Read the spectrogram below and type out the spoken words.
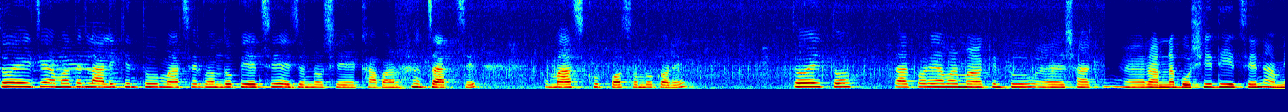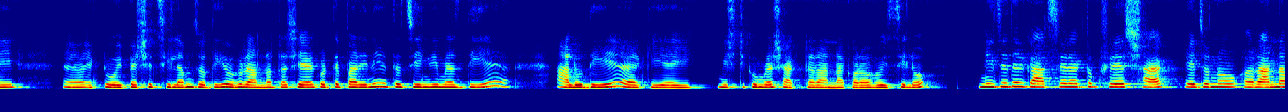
তো এই যে আমাদের লালি কিন্তু মাছের গন্ধ পেয়েছে, এই জন্য সে খাবার চাচ্ছে। মাছ খুব পছন্দ করে। তো এই তো, তারপরে আমার মা কিন্তু শাক রান্না বসিয়ে দিয়েছেন। আমি একটু ওই পাশে ছিলাম, যদিও রান্নাটা শেয়ার করতে পারিনি। তো চিংড়ি মাছ দিয়ে, আলু দিয়ে আর কি এই মিষ্টি কুমড়া শাকটা রান্না করা হয়েছিল। নিজেদের গাছের একদম ফ্রেশ শাক এজন্য রান্না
